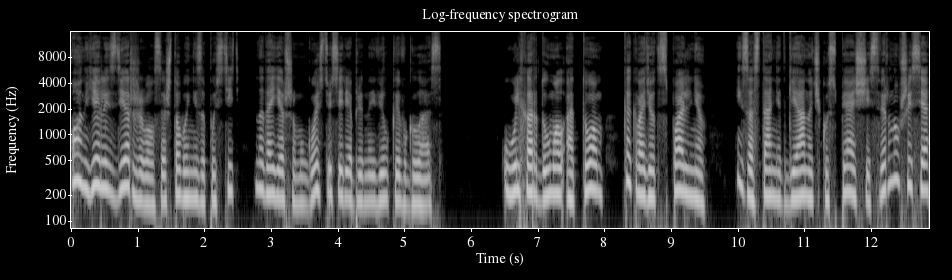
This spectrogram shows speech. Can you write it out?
Он еле сдерживался, чтобы не запустить надоевшему гостю серебряной вилкой в глаз. Ульхар думал о том, как войдет в спальню и застанет Гианочку спящей, свернувшейся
